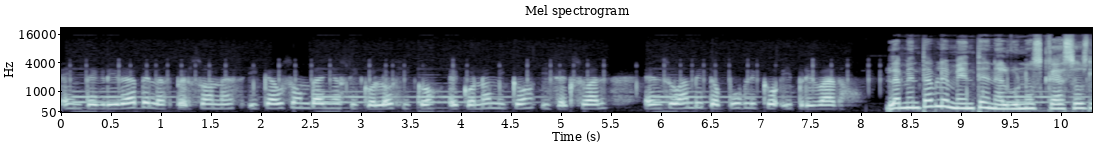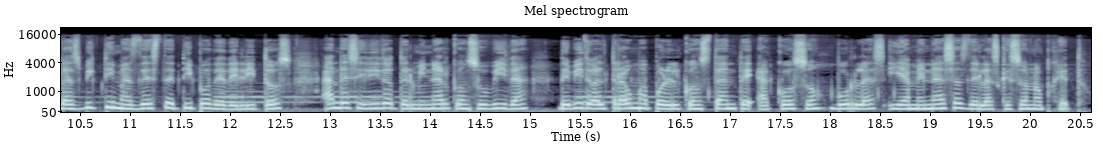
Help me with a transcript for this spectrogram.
e integridad de las personas y causa un daño psicológico, económico y sexual en su ámbito público y privado. Lamentablemente, en algunos casos, las víctimas de este tipo de delitos han decidido terminar con su vida debido al trauma por el constante acoso, burlas y amenazas de las que son objeto.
